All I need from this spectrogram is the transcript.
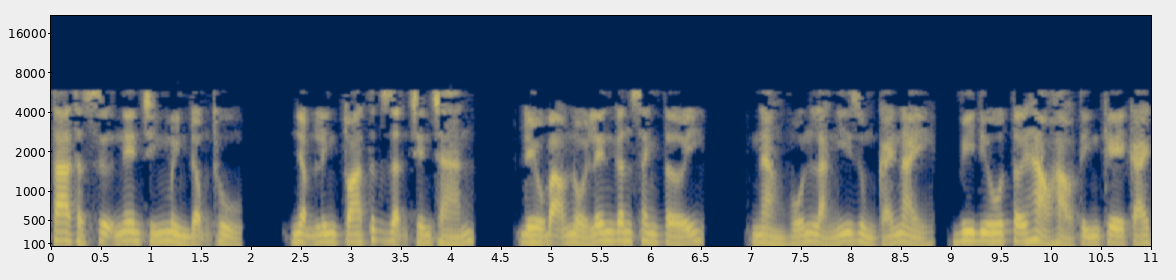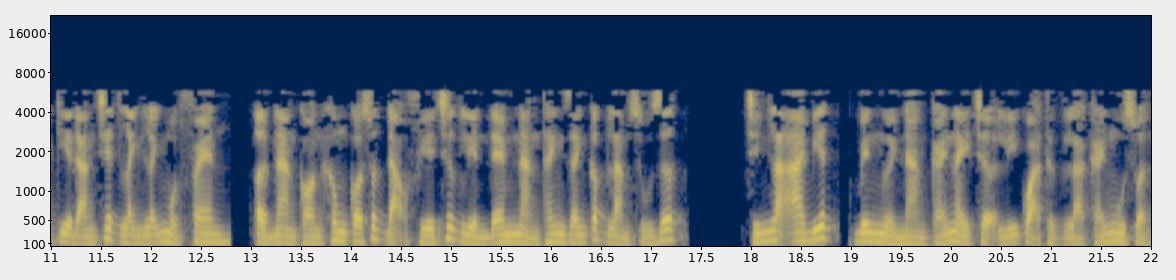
ta thật sự nên chính mình động thủ, nhậm linh toa tức giận trên chán, đều bạo nổi lên gân xanh tới, nàng vốn là nghĩ dùng cái này, video tới hảo hảo tính kê cái kia đáng chết lánh lánh một phen, ở nàng còn không có xuất đạo phía trước liền đem nàng thanh danh cấp làm xú rớt. Chính là ai biết, bên người nàng cái này trợ lý quả thực là cái ngu xuẩn.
